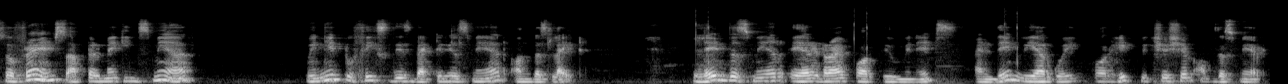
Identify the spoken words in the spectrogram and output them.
So friends, after making smear, we need to fix this bacterial smear on the slide. Let the smear air dry for few minutes and then we are going for heat fixation of the smear.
